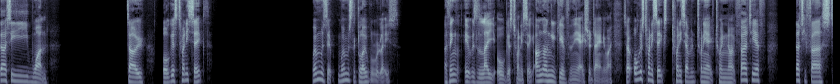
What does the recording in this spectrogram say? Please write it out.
31. So, August 26th. When was it? When was the global release? I think it was late August 26th. I'm, I'm going to give them the extra day anyway. So August 26th, 27th, 28th, 29th, 30th, 31st,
